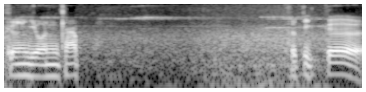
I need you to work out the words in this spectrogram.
เครื่องยนต์ครับ สติกเกอร์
